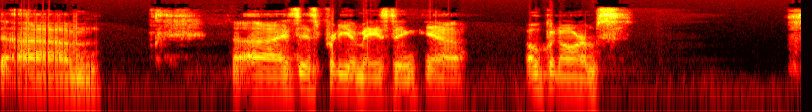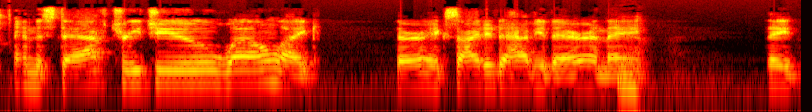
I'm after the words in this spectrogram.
Um, uh, it's it's pretty amazing. Yeah, open arms. and the staff treat you well. Like they're excited to have you there, and they they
